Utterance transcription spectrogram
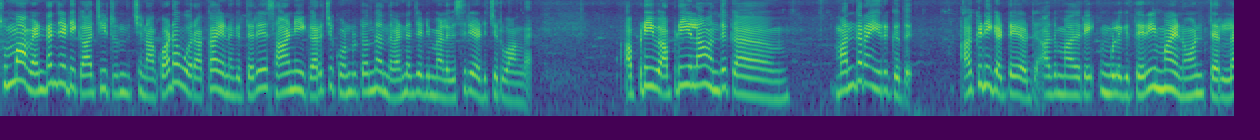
சும்மா வெண்டஞ்செடி காய்ச்சிட்டு இருந்துச்சுன்னா கூட ஒரு அக்கா எனக்கு தெரிய சாணியை கரைச்சி கொண்டுட்டு வந்து அந்த வெண்டஞ்செடி மேலே விசிறி அடிச்சிருவாங்க. அப்படி அப்படியெல்லாம் வந்து க மந்திரம் இருக்குது. அக்னிக்கட்டு அது மாதிரி. உங்களுக்கு தெரியுமா என்னோன்னு தெரில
